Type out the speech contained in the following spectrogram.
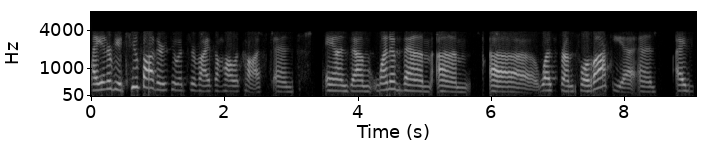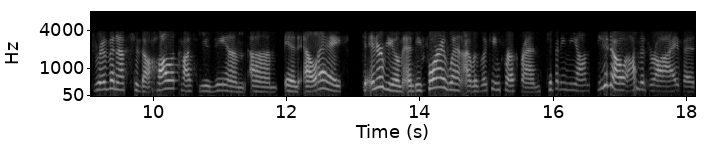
I interviewed two fathers who had survived the Holocaust. And and um one of them um uh was from Slovakia. And I'd driven up to the Holocaust Museum um in LA to interview him. And before I went I was looking for a friend tipping me on you know on the drive. And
